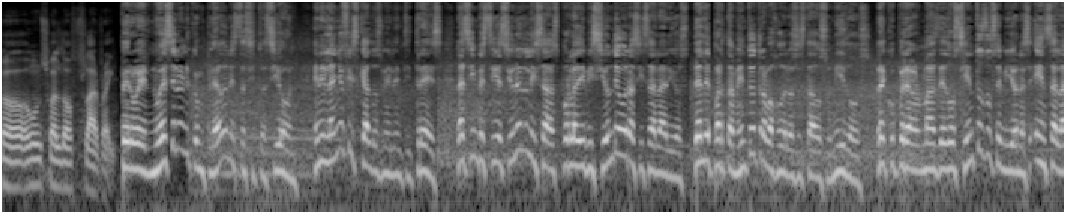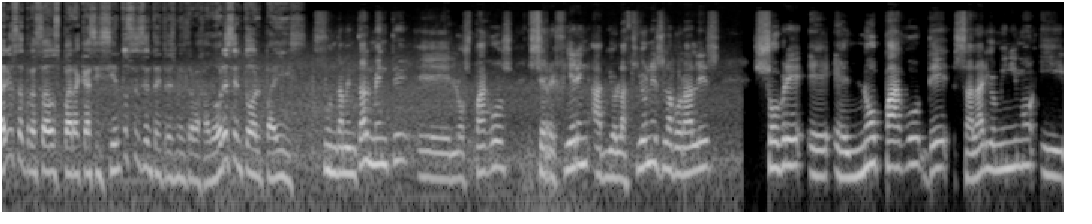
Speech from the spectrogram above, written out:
un sueldo flat rate. Pero él no es el único empleado en esta situación. En el año fiscal 2023, las investigaciones realizadas por la División de Horas y Salarios del Departamento de Trabajo de los Estados Unidos recuperaron más de 212 millones en salarios atrasados para casi 163 mil trabajadores en todo el país. Fundamentalmente, eh, los pagos se refieren a violaciones laborales sobre eh, el no pago de salario mínimo y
